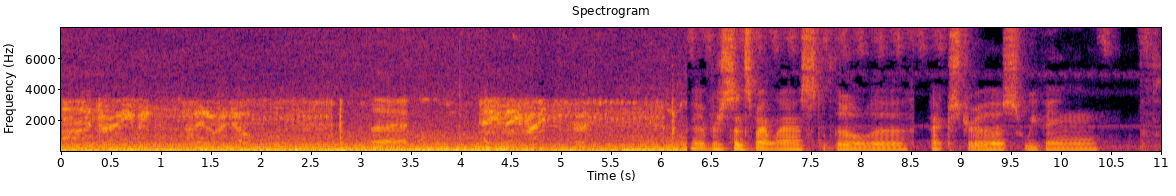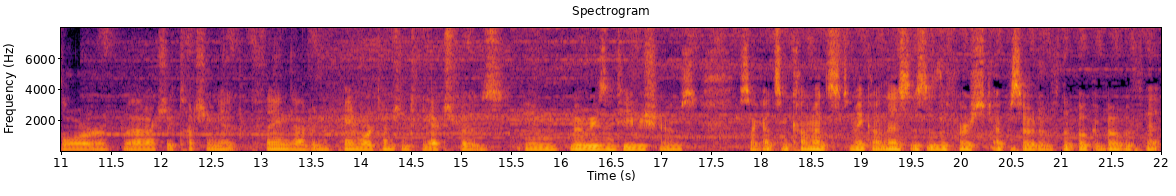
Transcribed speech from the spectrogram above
There. Ever since my last little uh, extra sweeping the floor without actually touching it thing, I've been paying more attention to the extras in movies and TV shows. So I got some comments to make on this. This is the first episode of the Book of Boba Fett.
